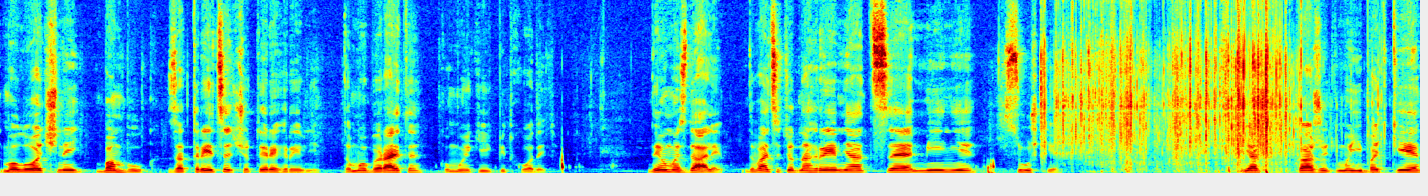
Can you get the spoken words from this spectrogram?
молочний бамбук за 34 гривні. Тому обирайте, кому який підходить. Дивимось далі. 21 гривня це міні-сушки. Як кажуть мої батьки,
